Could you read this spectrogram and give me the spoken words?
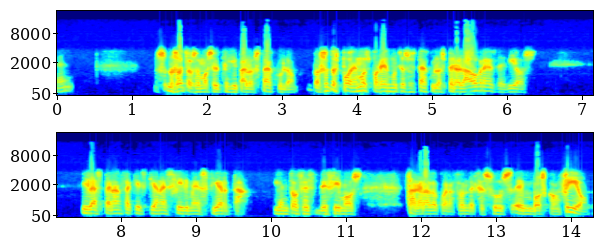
¿eh? nosotros somos el principal obstáculo. Nosotros podemos poner muchos obstáculos, pero la obra es de Dios. Y la esperanza cristiana es firme, es cierta. Y entonces decimos, Sagrado Corazón de Jesús, en vos confío.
